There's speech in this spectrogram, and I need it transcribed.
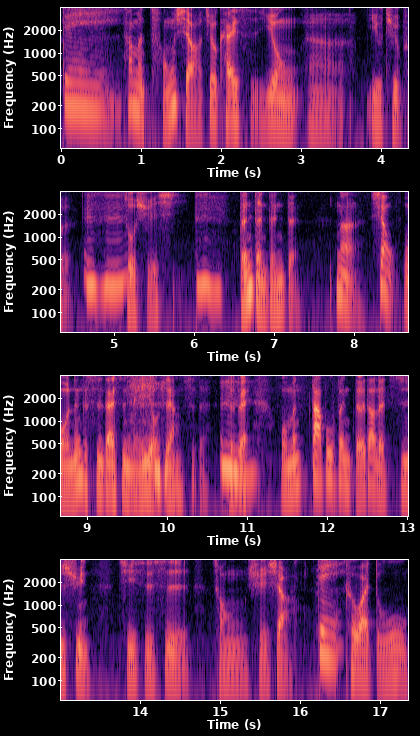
对，他们从小就开始用呃 YouTube 嗯哼。做学习，嗯。等等等等。那像我那个时代是没有这样子的，嗯、对不对？我们大部分得到的资讯其实是从学校对。课外读物，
